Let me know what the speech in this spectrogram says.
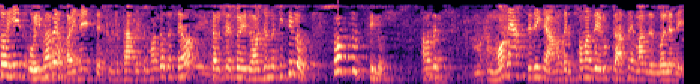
শহীদ আমাদের মনে আসছে দেখে আমাদের সমাজে রূপটা আছে মাঝে বলে দেয়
